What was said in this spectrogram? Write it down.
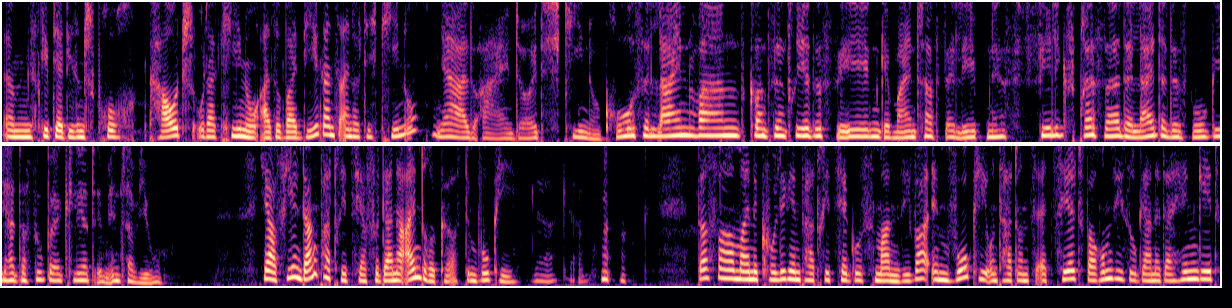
Ähm, es gibt ja diesen Spruch Couch oder Kino. Also bei dir ganz eindeutig Kino? Ja, also eindeutig Kino. Große Leinwand, konzentriertes Sehen, Gemeinschaftserlebnis. Felix Presser, der Leiter des Woki, hat das super erklärt im Interview. Ja, vielen Dank, Patricia, für deine Eindrücke aus dem Woki. Ja, gern. Das war meine Kollegin Patricia Guzman. Sie war im Woki und hat uns erzählt, warum sie so gerne dahin geht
